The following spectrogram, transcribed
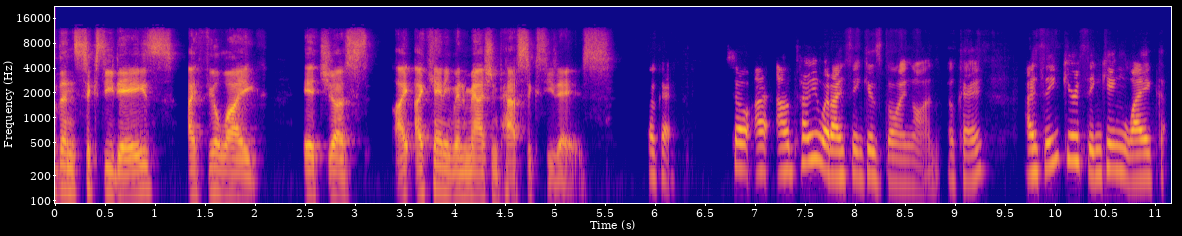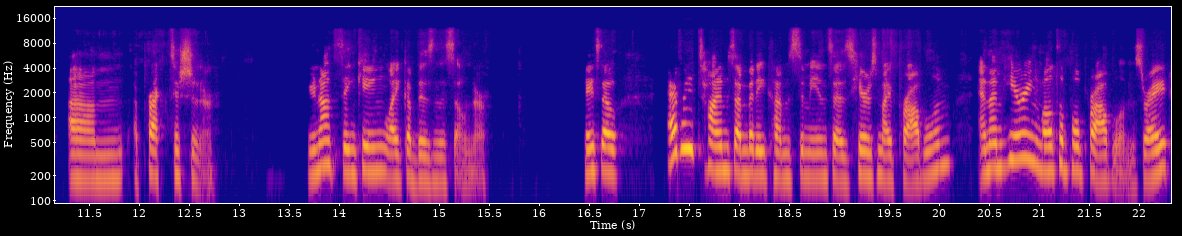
than 60 days, I feel like it just, I, I can't even imagine past 60 days. Okay. So I, I'll tell you what I think is going on. Okay. I think you're thinking like um, a practitioner. You're not thinking like a business owner. Okay. So every time somebody comes to me and says, Here's my problem, and I'm hearing multiple problems, right?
